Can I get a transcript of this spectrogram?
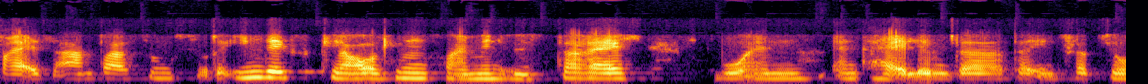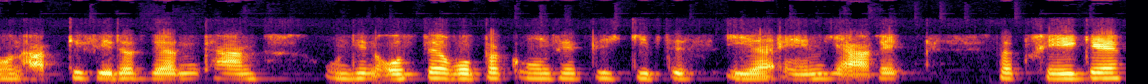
Preisanpassungs- oder Indexklauseln, vor allem in Österreich, wo ein, ein Teil eben der, der Inflation abgefedert werden kann. Und in Osteuropa grundsätzlich gibt es eher Einjahresverträge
